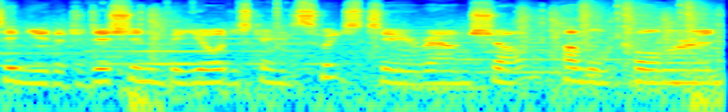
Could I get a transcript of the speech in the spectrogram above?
Continue the tradition, but you're just going to switch to round shot, pummel Cormoran.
